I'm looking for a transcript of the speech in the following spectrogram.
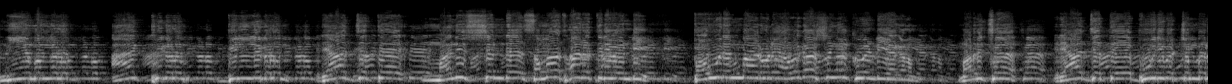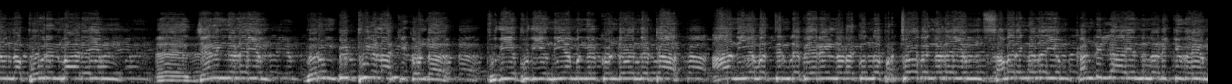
നിയമങ്ങളും ആക്ടുകളും ബില്ലുകളും രാജ്യത്തെ മനുഷ്യന്റെ സമാധാനത്തിന് വേണ്ടി പൗരന്മാരുടെ അവകാശങ്ങൾക്ക് വേണ്ടിയാകണം. മറിച്ച് രാജ്യത്തെ പുതിയ പുതിയ നിയമങ്ങൾ കൊണ്ടുവന്നിട്ട് ആ നിയമത്തിന്റെ പേരിൽ നടക്കുന്ന പ്രക്ഷോഭങ്ങളെയും സമരങ്ങളെയും കണ്ടില്ല എന്ന് നടിക്കുകയും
